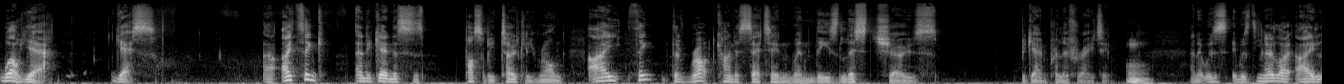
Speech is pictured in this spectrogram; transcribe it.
Well, yeah, yes. Uh, I think, and again, this is possibly totally wrong. I think the rot kind of set in when these list shows began proliferating, hmm. and it was it was you know like I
